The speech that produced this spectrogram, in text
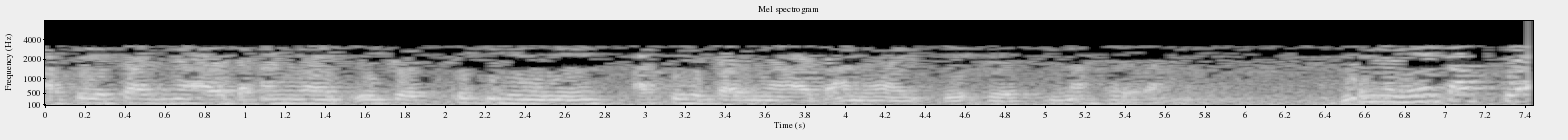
අපේ ප්‍රඥාවට අනුවයි ඒක සිටින්නේ අපේ ප්‍රඥාවට අනුවයි ඒක නතරවන්නේ මෙන්න මේ தත්ත්වය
